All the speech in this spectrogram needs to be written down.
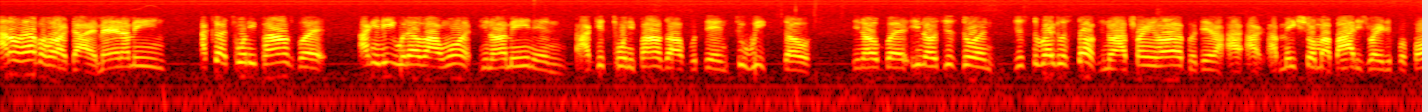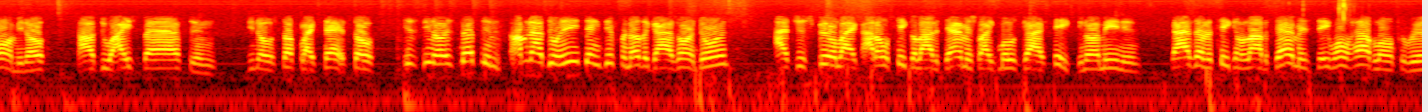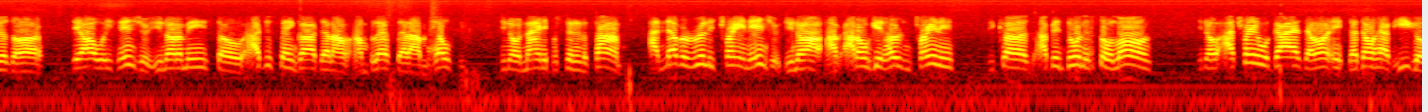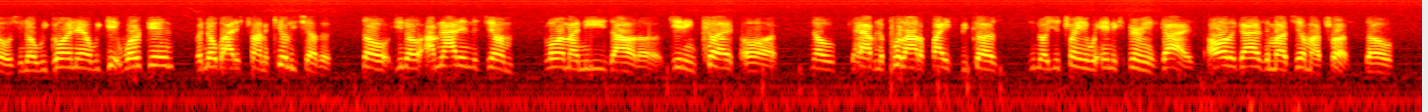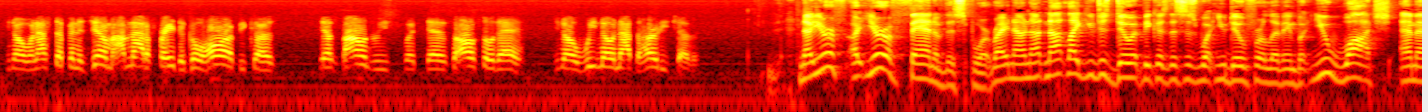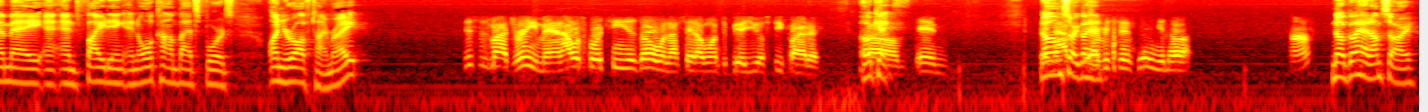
I don't have a hard diet, man. I mean, I cut 20 pounds, but I can eat whatever I want. You know what I mean? And I get 20 pounds off within two weeks. So, you know, but you know, just doing just the regular stuff. You know, I train hard, but then I I, I make sure my body's ready to perform. You know, I'll do ice baths and you know stuff like that. So it's you know it's nothing. I'm not doing anything different other guys aren't doing. I just feel like I don't take a lot of damage like most guys take. You know what I mean? And guys that are taking a lot of damage, they won't have long careers or they're always injured. You know what I mean? So I just thank God that I'm, I'm blessed that I'm healthy. You know, 90% of the time, I never really train injured. You know, I I don't get hurt in training because I've been doing it so long. You know, I train with guys that aren't that don't have egos. You know, we go in there, we get work in, but nobody's trying to kill each other. So you know, I'm not in the gym blowing my knees out or getting cut or you know having to pull out of fights because you know you're training with inexperienced guys. All the guys in my gym I trust. So you know, when I step in the gym, I'm not afraid to go hard because there's boundaries, but there's also that you know we know not to hurt each other. Now you're a, uh, you're a fan of this sport right now. Not not like you just do it because this is what you do for a living, but you watch MMA and, and fighting and all combat sports on your off time, right? This is my dream, man. I was 14 years old when I said I wanted to be a UFC fighter. Okay. Um, and No, and I'm sorry. Go ahead. Ever since then, you know, huh? No, go ahead. I'm sorry.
